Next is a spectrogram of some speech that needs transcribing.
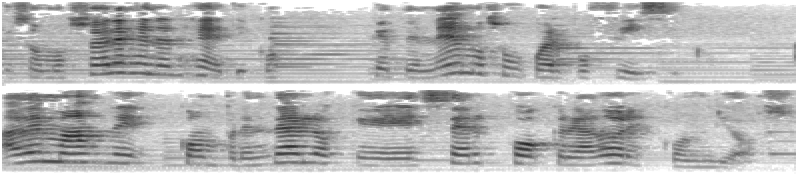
que somos seres energéticos que tenemos un cuerpo físico, además de comprender lo que es ser co-creadores con Dios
